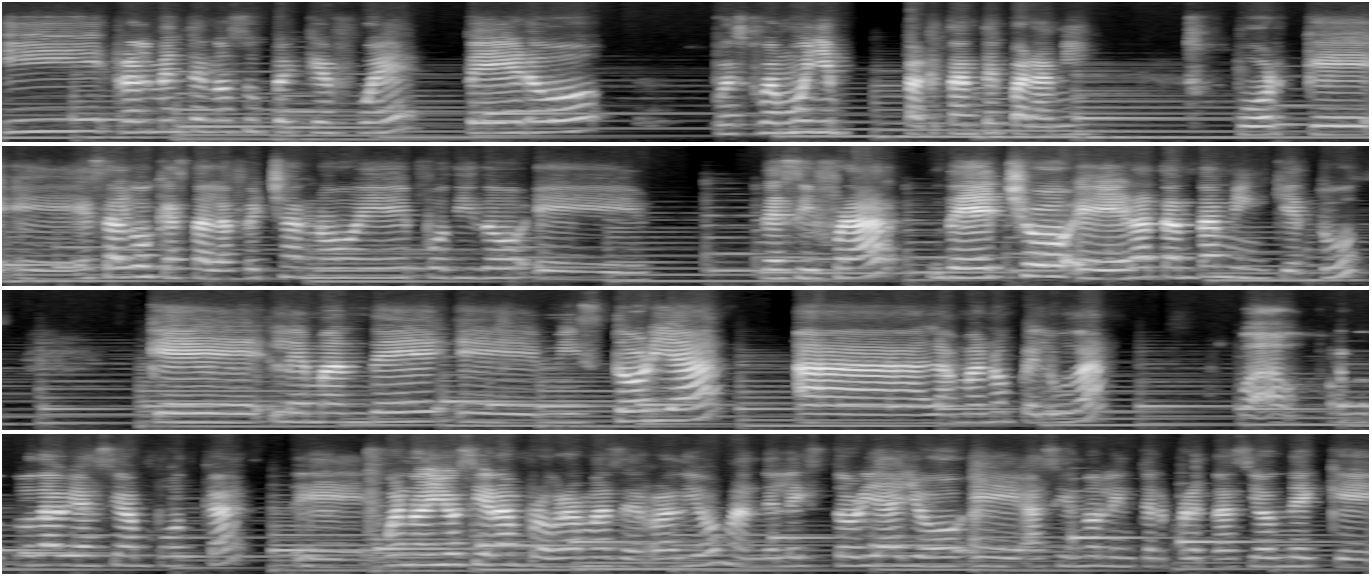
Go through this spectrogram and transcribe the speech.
y realmente no supe qué fue, pero pues fue muy impactante para mí porque eh, es algo que hasta la fecha no he podido descifrar. De hecho, eh, era tanta mi inquietud que le mandé mi historia a la mano peluda. Wow. Cuando todavía hacían podcast. bueno, ellos sí eran programas de radio. Mandé la historia yo haciendo la interpretación de que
